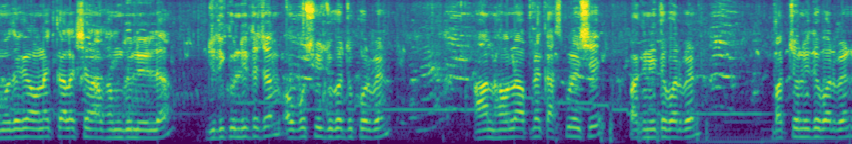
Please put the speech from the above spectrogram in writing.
আমাদের এখানে অনেক কালেকশন আলহামদুলিল্লাহ। যদি কেউ নিতে চান, অবশ্যই যোগাযোগ করবেন। আর না হলে আপনি করে এসে পাখি নিতে পারবেন বাচ্চা নিতে পারবেন।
